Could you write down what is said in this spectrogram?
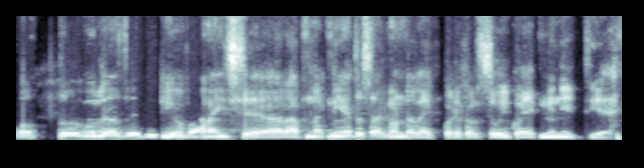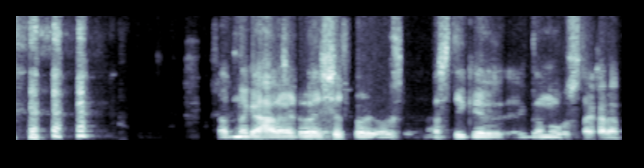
কতগুলা যে ভিডিও বানাইছে আর আপনাকে নিয়ে তো চার ঘণ্টা লাইভ করে ফেলছে ওই কয়েক মিনিট দিয়ে। আপনাকে হারায় টারায় শেষ করে ফেলছে। নাস্তিকের একদম অবস্থা খারাপ।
